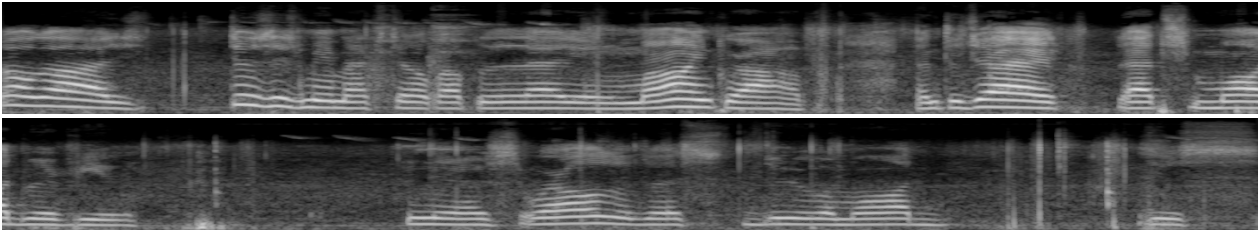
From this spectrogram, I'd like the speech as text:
So guys, this is me Max Teroka playing Minecraft and today let's mod review. In this world, let's do a mod this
